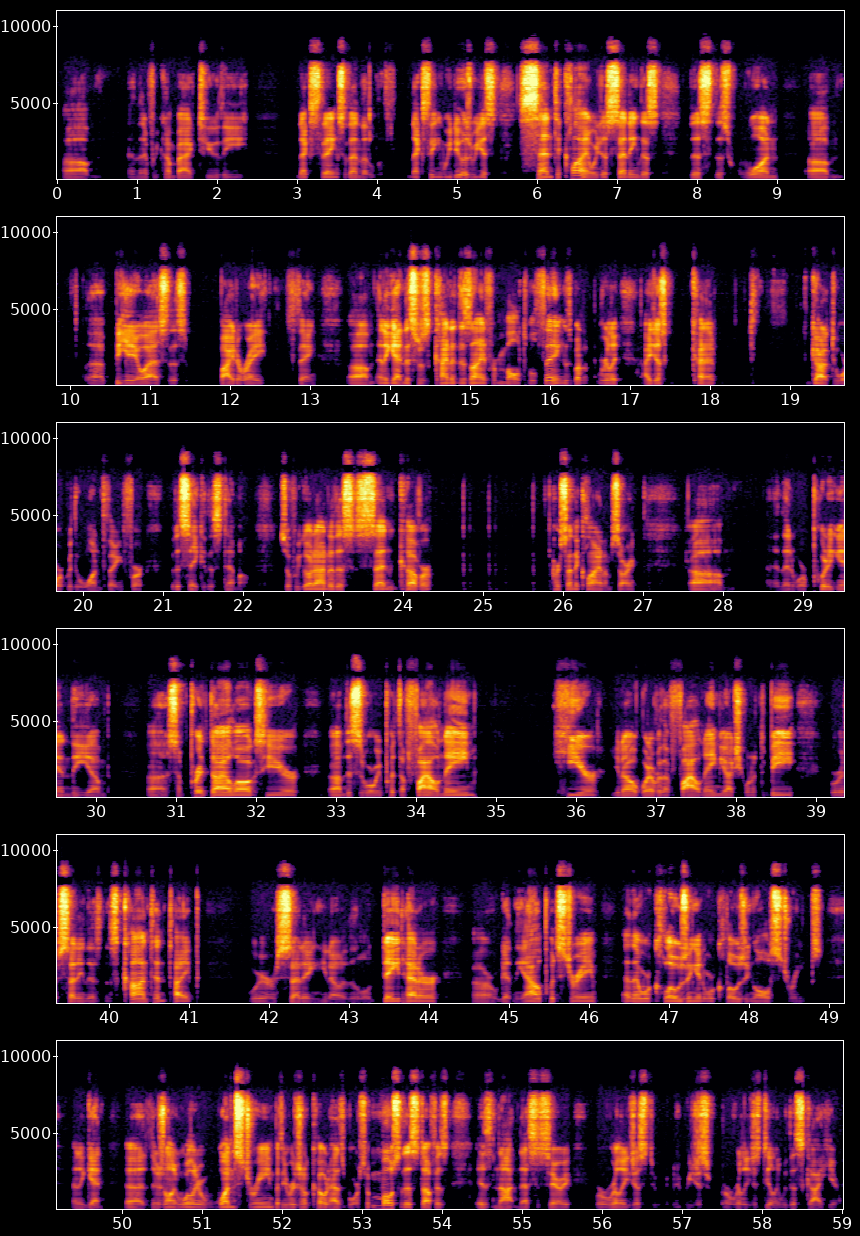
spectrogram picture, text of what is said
Um, and then if we come back to the next thing, so then the next thing we do is we just send to client. We're just sending this this this one um, uh, BAOS, this byte array thing. Um, and again, this was kind of designed for multiple things, but really, I just kind of got it to work with the one thing for, for the sake of this demo. So if we go down to this send cover, or send to client, I'm sorry, um, and then we're putting in the um, uh, some print dialogues here. Um, this is where we put the file name here, you know, whatever the file name you actually want it to be. We're setting this, this content type. We're setting, you know, the little date header. Uh, we're getting the output stream. And then we're closing it. we're closing all streams. And again, uh, there's only really one stream, but the original code has more. So most of this stuff is is not necessary. We're really just we just are really just dealing with this guy here.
